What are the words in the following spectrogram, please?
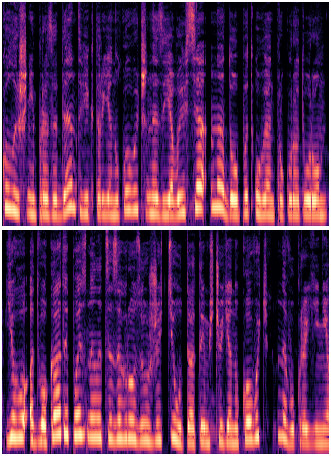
Колишній президент Віктор Янукович не з'явився на допит у генпрокуратуру. Його адвокати пояснили це загрозою життю та тим, що Янукович не в Україні.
